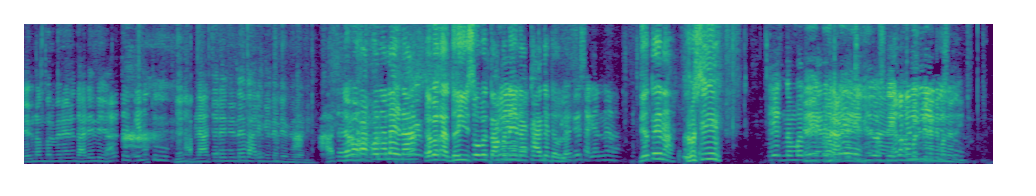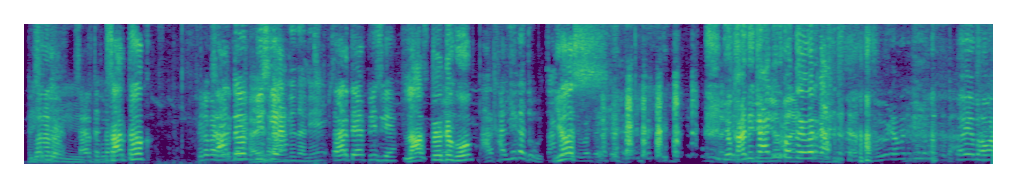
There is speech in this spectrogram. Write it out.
एक नंबर बिर्याणी झालेली आहे. घे ना तू. आपल्या आचार्याने लय भारी केलेली आहे बिर्याणी. हे बघा कोणाला आहे ना? हे बघा दही सोबत आपण आहे ना कांदा ठेवलाय देतोय ना? ऋषी? एक नंबर बिर्याणी झालेली. किती दिवस एक नंबर बिर्याणी बनवली. कोणाला? सार्थक सारथ्या, पीस घ्या. पीस घ्या. लास्ट येते खूप. अरे खाल्ली का तू? यस ह्यो खाली काय म्हणतोय बरं का? अरे भावा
